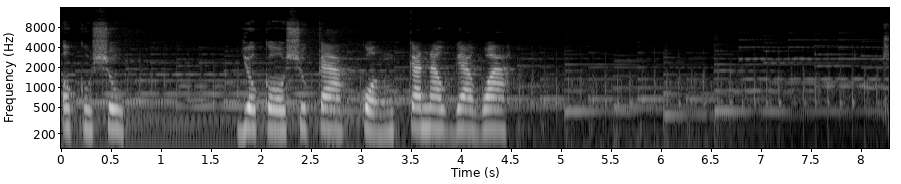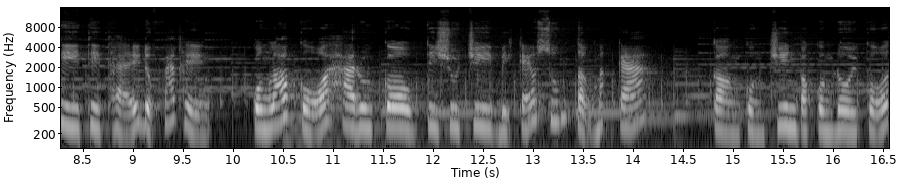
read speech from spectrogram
Okushu, Yokosuka, quận Kanagawa. Khi thi thể được phát hiện, quần lót của Haruko Tisuchi bị kéo xuống tận mắt cá, còn quần jean và quần đùi của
